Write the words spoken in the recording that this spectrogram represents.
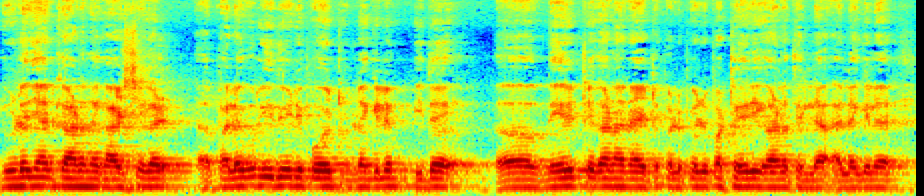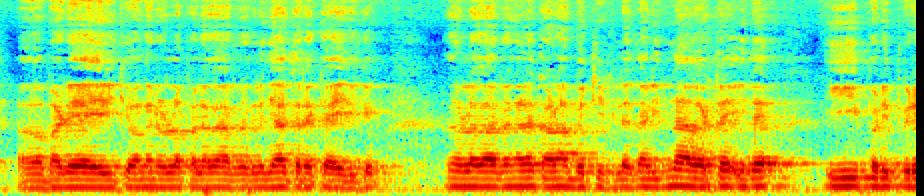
ഇവിടെ ഞാൻ കാണുന്ന കാഴ്ചകൾ അഹ്, പല കുറി ഇതുവഴി പോയിട്ടുണ്ടെങ്കിലും ഇത് നേരിട്ട് കാണാനായിട്ട് പലപ്പോഴും പട്ടേരി കാണത്തില്ല. അല്ലെങ്കിൽ മഴയായിരിക്കും അങ്ങനെയുള്ള പല കാരണങ്ങളും ഞാൻ തിരക്കായിരിക്കും. അങ്ങനെയുള്ള കാരണങ്ങളെ കാണാൻ പറ്റിയിട്ടില്ല. എന്നാൽ ഇന്നാകട്ടെ ഇത് ഈ പഠിപ്പുര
